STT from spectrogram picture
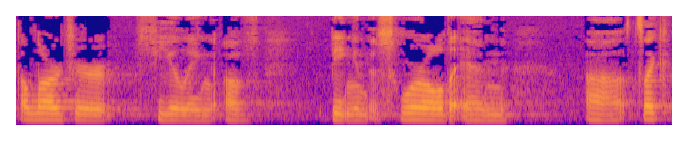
the larger feeling of being in this world and uh, it's like,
